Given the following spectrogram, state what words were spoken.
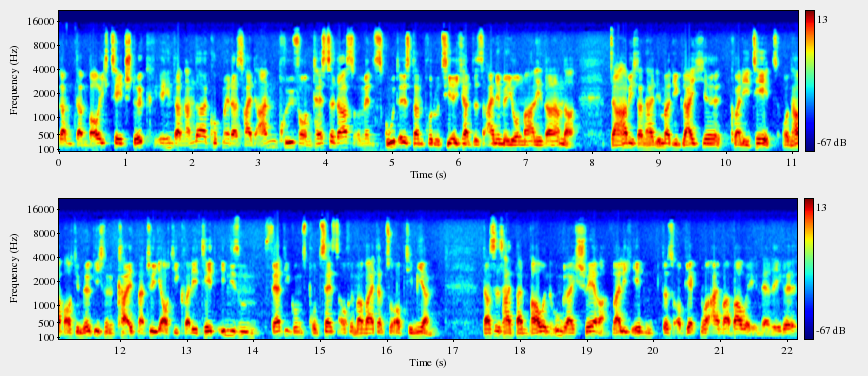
dann, dann baue ich zehn Stück hintereinander, gucke mir das halt an, prüfe und teste das und wenn es gut ist, dann produziere ich halt das eine Million Mal hintereinander da habe ich dann halt immer die gleiche Qualität und habe auch die Möglichkeit, natürlich auch die Qualität in diesem Fertigungsprozess auch immer weiter zu optimieren. Das ist halt beim Bauen ungleich schwerer, weil ich eben das Objekt nur einmal baue in der Regel.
